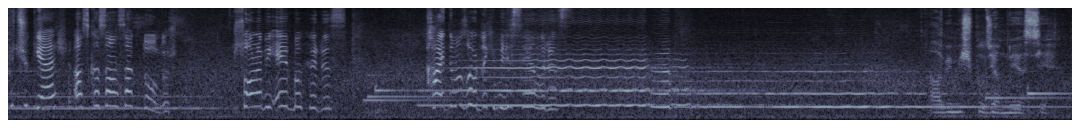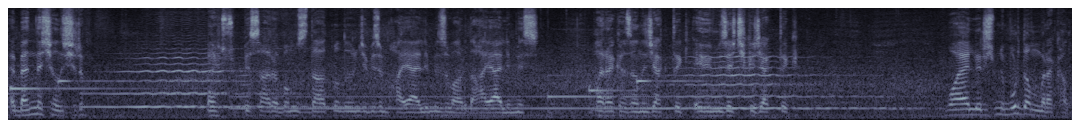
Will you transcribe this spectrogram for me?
Küçük yer, az kazansak da olur. Sonra bir ev bakarız. Kaydımızı oradaki bir liseye alırız. Abim iş bulacağım diyor Asiye. E ben de çalışırım. Belki Sübbesi arabamızı dağıtmadan önce bizim hayalimiz vardı, hayalimiz. Para kazanacaktık, evimize çıkacaktık. Bu hayalleri şimdi burada mı bırakalım?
